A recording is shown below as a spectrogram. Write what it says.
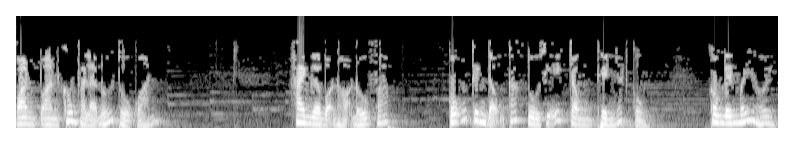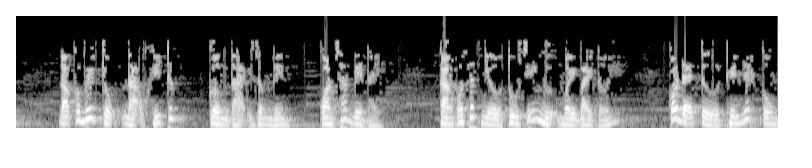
Hoàn toàn không phải là đối thủ quán. Hai người bọn họ đấu pháp, Cũng kinh động các tu sĩ trong thiên nhất cùng. Không đến mấy hơi, Đã có mấy chục đạo khí tức cường đại dâng lên, Quan sát bên này. Càng có rất nhiều tu sĩ ngự mây bay tới có đệ tử thiên nhất cung,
